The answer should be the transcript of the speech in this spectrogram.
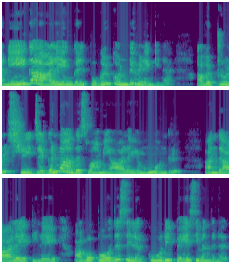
அநேக ஆலயங்கள் புகழ் கொண்டு விளங்கின. அவற்றுள் ஸ்ரீ ஜெகநாத சுவாமி ஆலயமும் ஒன்று. அந்த ஆலயத்திலே அவ்வப்போது சிலர் கூடி பேசி வந்தனர்.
